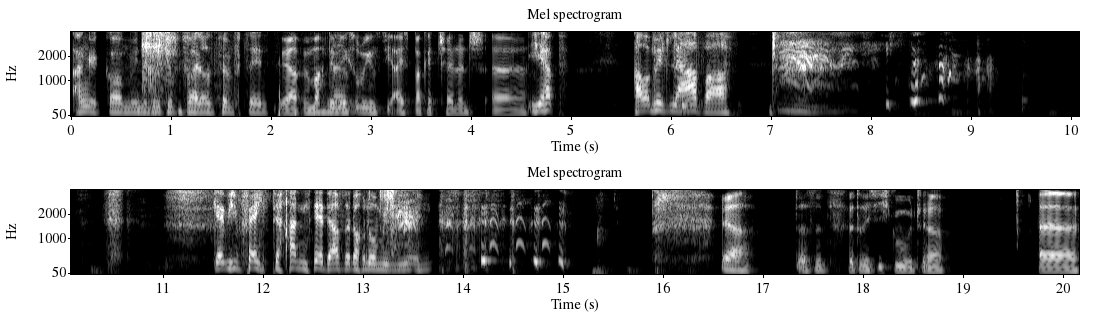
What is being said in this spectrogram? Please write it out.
angekommen, in YouTube 2015. Ja, wir machen Ähm. demnächst übrigens die Ice Bucket Challenge. Äh, Ja, aber mit Lava. Gabby fängt an, er darf dann auch nominieren. ja, das wird, wird richtig gut, ja. Äh,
